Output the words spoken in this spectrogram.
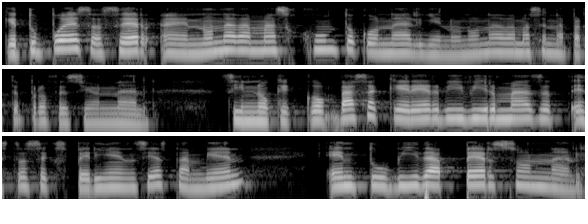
que tú puedes hacer eh, no nada más junto con alguien o no nada más en la parte profesional, sino que vas a querer vivir más estas experiencias también en tu vida personal.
